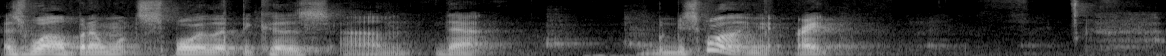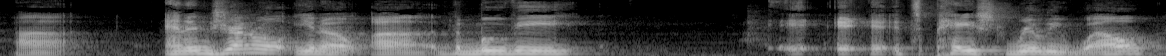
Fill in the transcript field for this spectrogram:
as well, but I won't spoil it because um, that would be spoiling it, right? Uh, and in general, you know, uh, the movie, it, it, it's paced really well.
